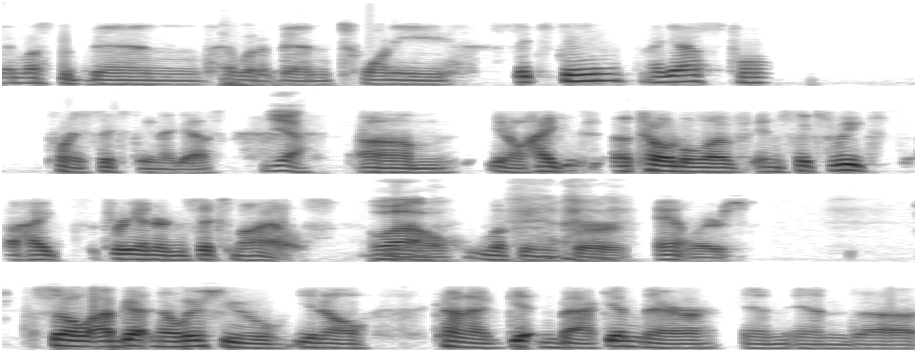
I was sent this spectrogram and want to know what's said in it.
it must have been, it would have been 2016, I guess, 2016, I guess. Yeah. Um, you know, hiked a total of in six weeks, I hiked 306 miles. Wow. You know, looking for antlers. So I've got no issue, you know, kind of getting back in there and and uh,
